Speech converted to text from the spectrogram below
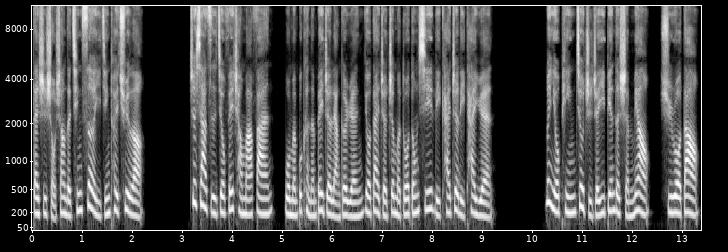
但是手上的青色已经褪去了，这下子就非常麻烦。我们不可能背着两个人，又带着这么多东西离开这里太远。闷油瓶就指着一边的神庙，虚弱道：“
